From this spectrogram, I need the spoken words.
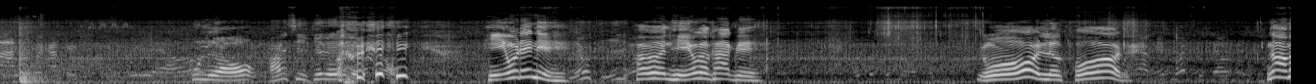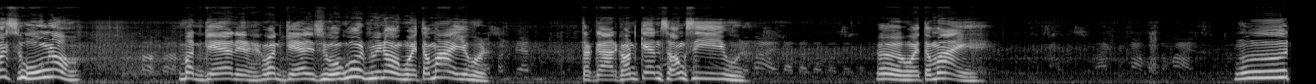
อ่านไปกันกันแล้วกูเหลียวหางสี่เกเรหิวได้นี่เหนียวถีเพิ่นหิวก็คักนี่โอ้เลือกโพดเนาะมันสูงเนาะ บ้านแกนี่บ้านแกนี่สูงพูดพี่น้องหวยตะไม้อยู่หุ่นตะกาดขอนแก่นสองสี่อยู่หุ่นเออหวยตะไม้งืด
